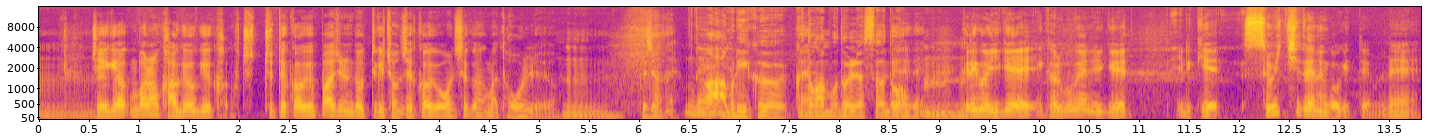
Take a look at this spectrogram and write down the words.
음. 재계약 말하면 가격이 주- 주택 가격이 빠지는데 어떻게 전세 가격, 원세 가격만 더 올려요. 음. 그잖아요. 네. 아, 아무리 그 그동안 못 올렸어도 네, 네. 음. 그리고 이게 결국엔 이게 이렇게 스위치 되는 거기 때문에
